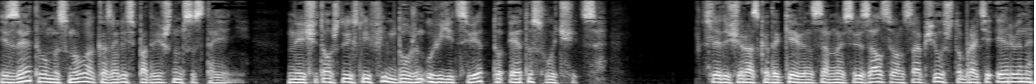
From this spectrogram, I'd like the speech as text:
Из-за этого мы снова оказались в подвешенном состоянии. Но я считал, что если фильм должен увидеть свет, то это случится. В следующий раз, когда Кевин со мной связался, он сообщил, что братья Эрвины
